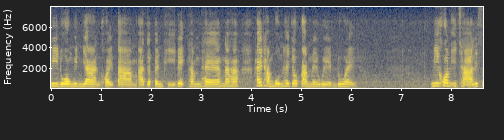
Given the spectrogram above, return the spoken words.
มีดวงวิญญาณคอยตาม อาจจะเป็นผีเด็กทำแท้งนะคะ ให้ทำบุญให้เจ้ากรรมในเวรด้วย มีคนอิจฉาริษ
